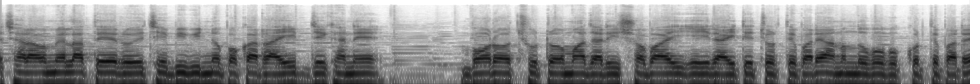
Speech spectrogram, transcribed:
এছাড়াও মেলাতে রয়েছে বিভিন্ন প্রকার রাইড যেখানে বড়, ছোট, মাঝারি সবাই এই রাইডে চড়তে পারে, আনন্দ উপভোগ করতে পারে।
